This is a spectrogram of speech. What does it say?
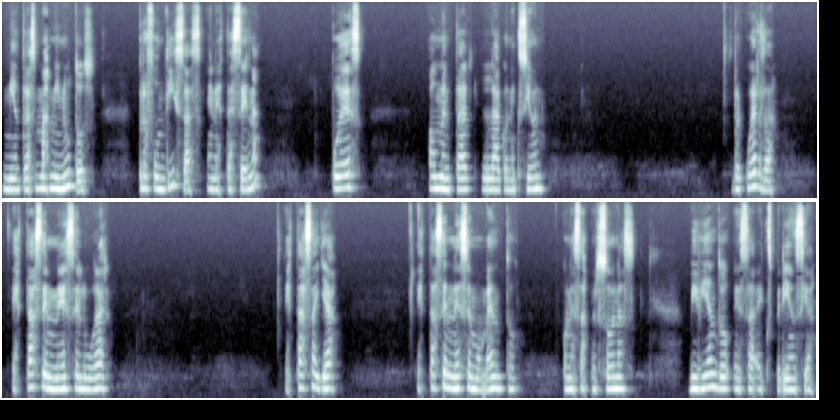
mientras más minutos profundizas en esta escena, puedes aumentar la conexión. Recuerda, estás en ese lugar. Estás allá. Estás en ese momento con esas personas viviendo esa experiencia.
